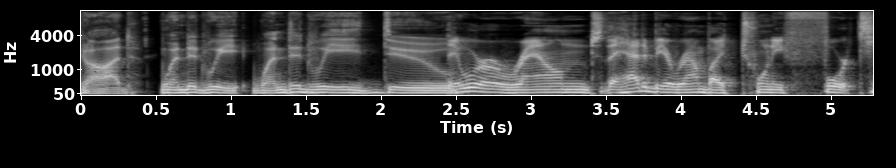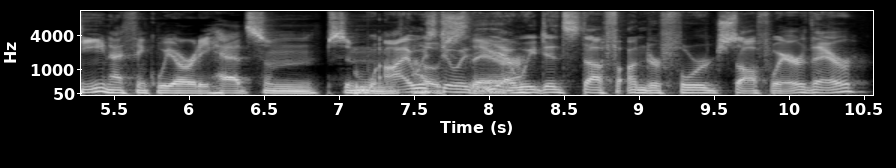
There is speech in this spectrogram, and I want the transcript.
God, when did we when did we do? They were around. They had to be around by 2014. I think we already had some some. I was doing there. yeah. We did stuff under Forge software there.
